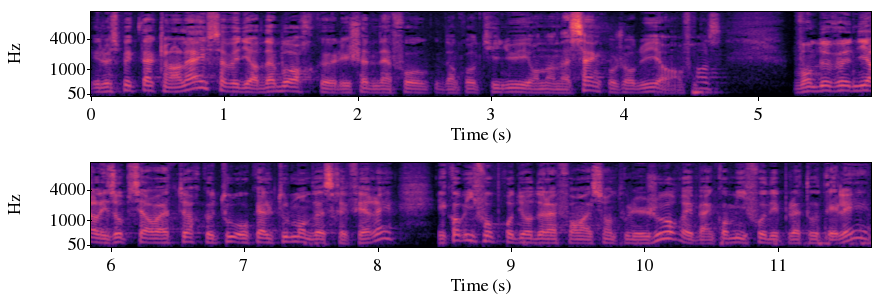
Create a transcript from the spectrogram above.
Et le spectacle en live, ça veut dire d'abord que les chaînes d'infos d'en continu, et on en a cinq aujourd'hui en France, vont devenir les observateurs que tout, auxquels tout le monde va se référer. Et comme il faut produire de l'information tous les jours, et ben comme il faut des plateaux télé,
